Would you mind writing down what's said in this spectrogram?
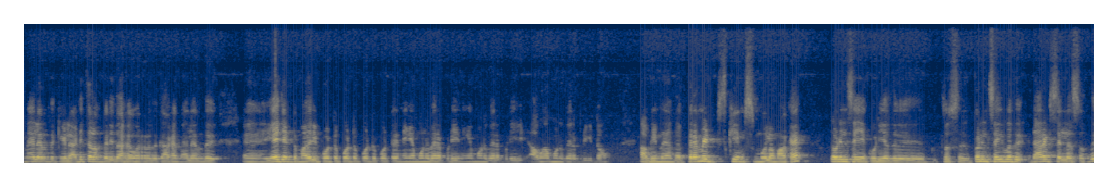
மேலேருந்து கீழே அடித்தளம் பெரிதாக வர்றதுக்காக மேல இருந்து ஏஜென்ட் மாதிரி போட்டு போட்டு போட்டு போட்டு நீங்க மூணு பேர் அப்படி நீங்க மூணு பேர் அப்படி அவங்க மூணு பேர் அப்படிக்கிட்டோம் அப்படின்னு அந்த பிரமிட் ஸ்கீம்ஸ் மூலமாக தொழில் செய்யக்கூடியது தொழில் செய்வது டைரக்ட் செல்லர்ஸ் வந்து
